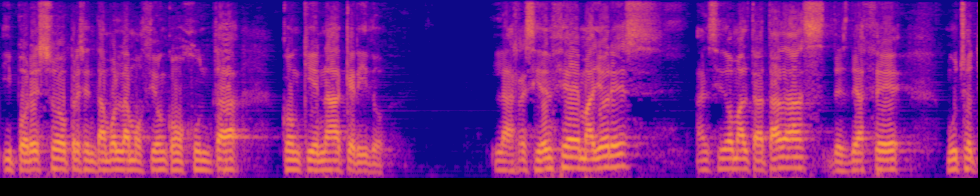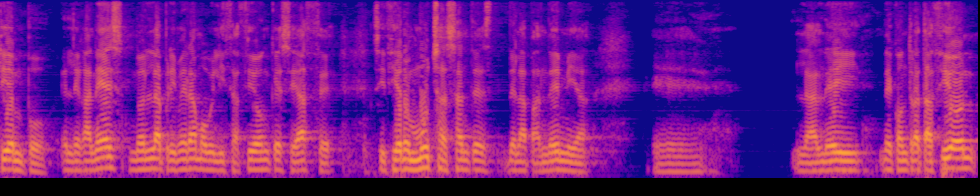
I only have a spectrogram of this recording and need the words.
y por eso presentamos la moción conjunta con quien ha querido. Las residencias de mayores han sido maltratadas desde hace mucho tiempo. El Leganés no es la primera movilización que se hace. Se hicieron muchas antes de la pandemia. Eh, la ley de contratación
